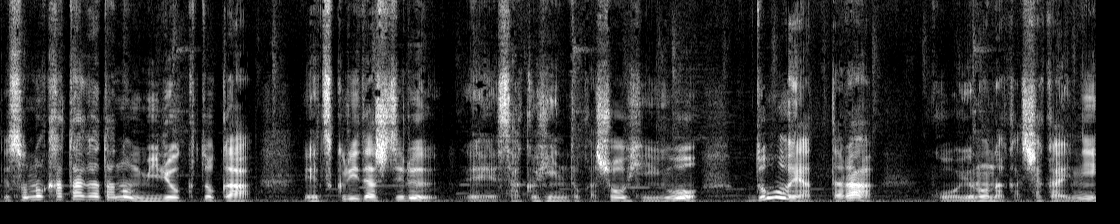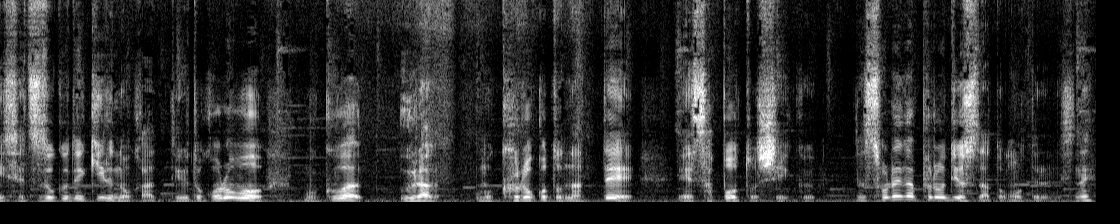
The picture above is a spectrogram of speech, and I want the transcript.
でその方々の魅力とか、えー、作り出してる、えー、作品とか商品をどうやったらこう世の中社会に接続できるのかっていうところを僕は裏もう黒子となって、えー、サポートしていく。それがプロデュースだと思ってるんですね。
